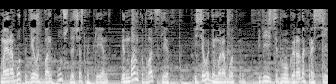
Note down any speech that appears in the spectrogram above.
Моя работа – делать банк лучше для частных клиентов. Бинбанку 20 лет. И сегодня мы работаем в 52 городах России.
